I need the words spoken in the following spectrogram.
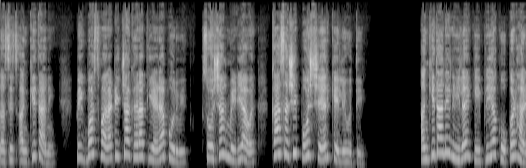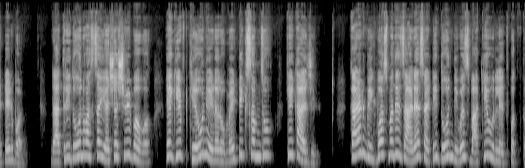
तसेच अंकिताने बिग बॉस मराठीच्या घरात येण्यापूर्वी सोशल मीडियावर खास अशी पोस्ट शेअर केली होती. अंकिताने लिहिलंय की प्रिय कोकण हार्टेड बॉय रात्री दोन वाजता यशस्वी भव हे गिफ्ट घेऊन येणं रोमॅन्टिक समजू? की काळजी. कारण बिग बॉसमध्ये जाण्यासाठी दोन दिवस बाकी उरलेत फक्त.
